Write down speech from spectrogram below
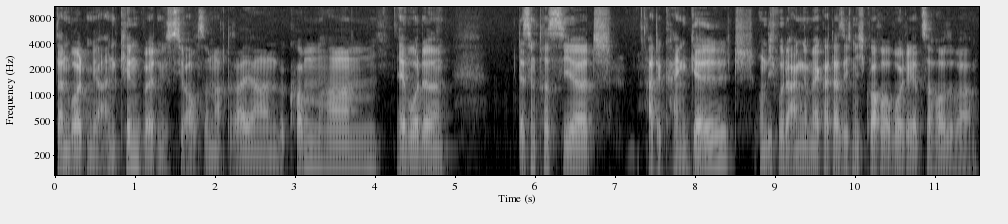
Dann wollten wir ein Kind, wollten wir es ja auch so nach drei Jahren bekommen haben. Er wurde desinteressiert, hatte kein Geld und ich wurde angemerkt, dass ich nicht koche, obwohl er jetzt zu Hause war.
